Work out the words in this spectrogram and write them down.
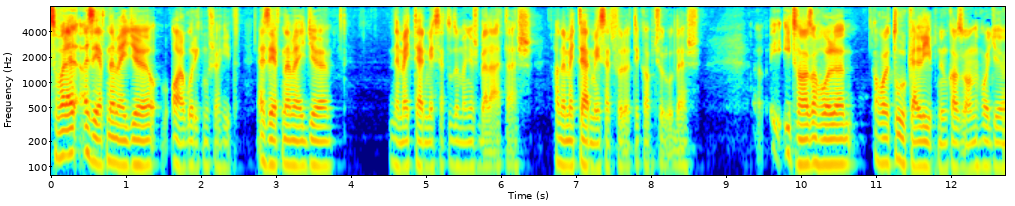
Szóval e- ezért nem egy algoritmus a hit. Ezért nem egy, nem egy természettudományos belátás, hanem egy természet fölötti kapcsolódás. Itt van az, ahol, ahol túl kell lépnünk azon, hogy,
